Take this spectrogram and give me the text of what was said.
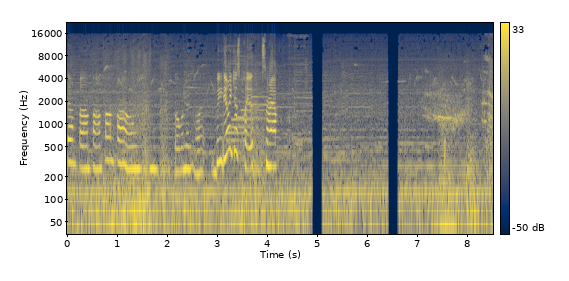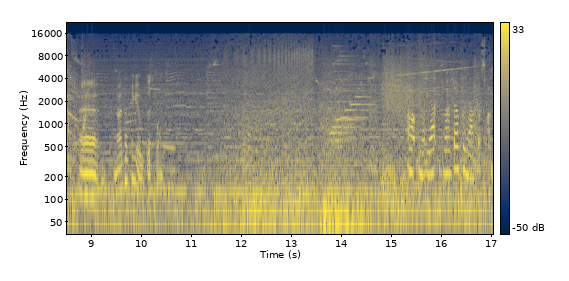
Bum, bum, bum, bum, bum, bum, bum. Going what? We didn't just play this map? Uh, no, I don't think it was this one. Oh no, yeah, it was definitely not this one.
